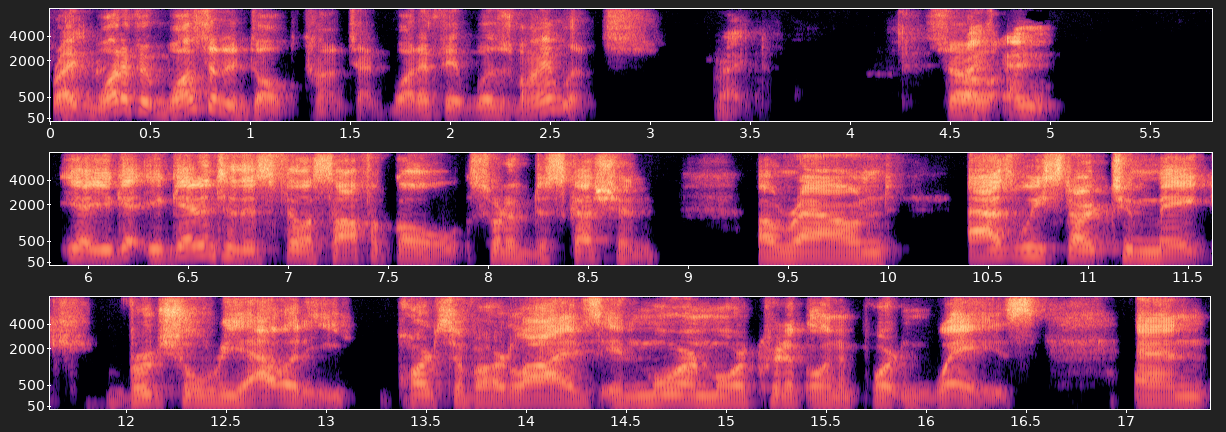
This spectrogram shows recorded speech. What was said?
right? What if it wasn't adult content? What if it was violence? Right. So, right. and yeah, you get you get into this philosophical sort of discussion around as we start to make virtual reality parts of our lives in more and more critical and important ways and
